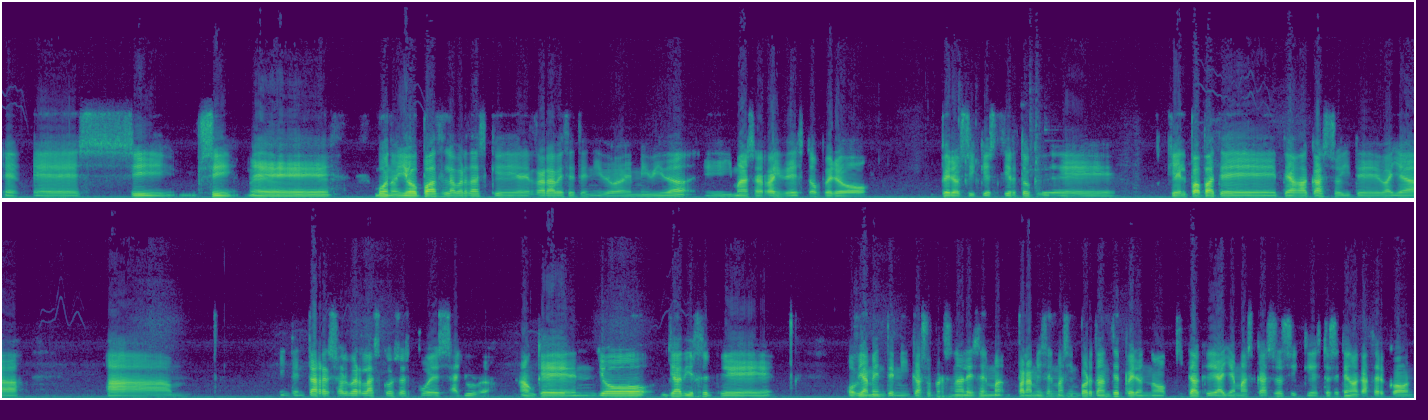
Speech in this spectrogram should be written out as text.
Eh, sí, sí. Eh, bueno, yo paz la verdad es que rara vez he tenido en mi vida y más a raíz de esto, pero, pero sí que es cierto que, que el Papa te, te haga caso y te vaya a intentar resolver las cosas, pues ayuda. Aunque yo ya dije que obviamente mi caso personal es el para mí es el más importante, pero no quita que haya más casos y que esto se tenga que hacer con,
